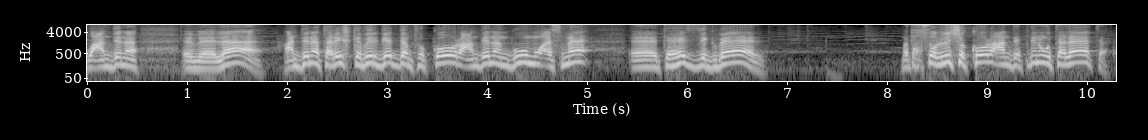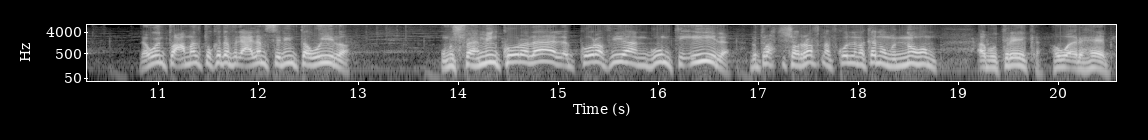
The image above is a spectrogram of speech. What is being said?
وعندنا لا عندنا تاريخ كبير جدا في الكوره عندنا نجوم وأسماء. آه، تهز جبال. ما تحصرليش الكوره عند اتنين وتلاتة. لو أنتوا عملتوا كده في الإعلام سنين طويلة ومش فاهمين كورة لا الكورة فيها نجوم تقيلة. بتروح تشرفنا في كل مكان ومنهم أبو تريكة. هو إرهابي.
